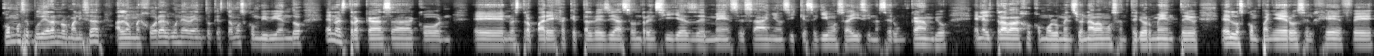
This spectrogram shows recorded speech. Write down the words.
¿cómo se pudiera normalizar? A lo mejor algún evento que estamos conviviendo en nuestra casa con eh, nuestra pareja, que tal vez ya son rencillas de meses, años y que seguimos ahí sin hacer un cambio. En el trabajo, como lo mencionábamos anteriormente, eh, los compañeros, el jefe,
